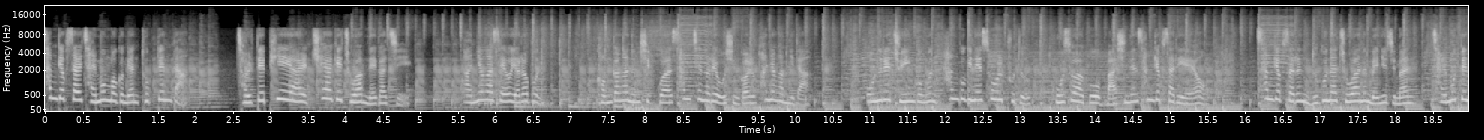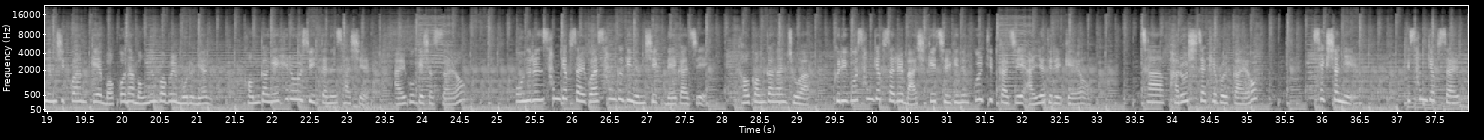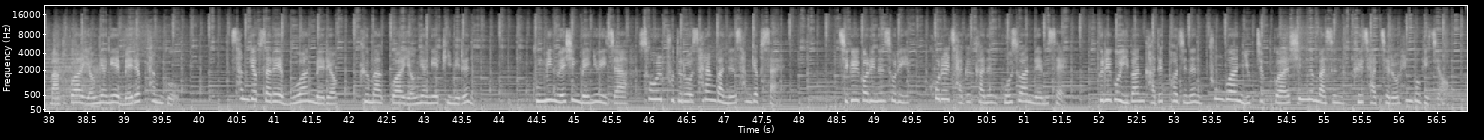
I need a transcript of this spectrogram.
삼겹살 잘못 먹으면 독된다. 절대 피해야 할 최악의 조합 네 가지. 안녕하세요, 여러분. 건강한 음식과 3채널에 오신 걸 환영합니다. 오늘의 주인공은 한국인의 소울푸드, 고소하고 맛있는 삼겹살이에요. 삼겹살은 누구나 좋아하는 메뉴지만 잘못된 음식과 함께 먹거나 먹는 법을 모르면 건강에 해로울 수 있다는 사실 알고 계셨어요? 오늘은 삼겹살과 상극인 음식 4가지, 더 건강한 조합, 그리고 삼겹살을 맛있게 즐기는 꿀팁까지 알려드릴게요. 자, 바로 시작해볼까요? 섹션 1. 삼겹살, 맛과 영양의 매력 탐구. 삼겹살의 무한 매력, 그 맛과 영양의 비밀은 국민 외식 메뉴이자 소울푸드로 사랑받는 삼겹살. 지글거리는 소리, 코를 자극하는 고소한 냄새, 그리고 입안 가득 퍼지는 풍부한 육즙과 씹는 맛은 그 자체로 행복이죠.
